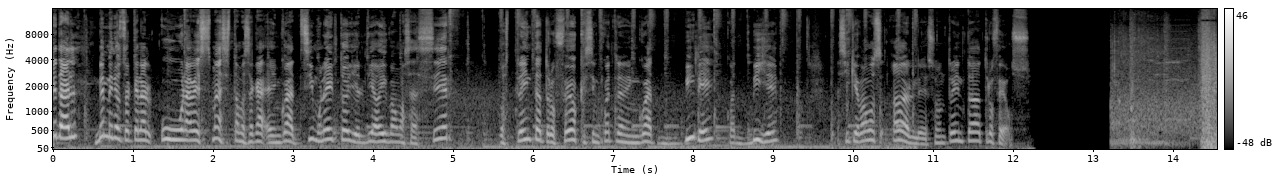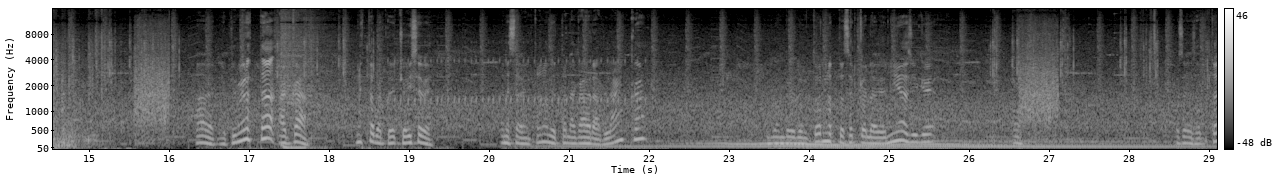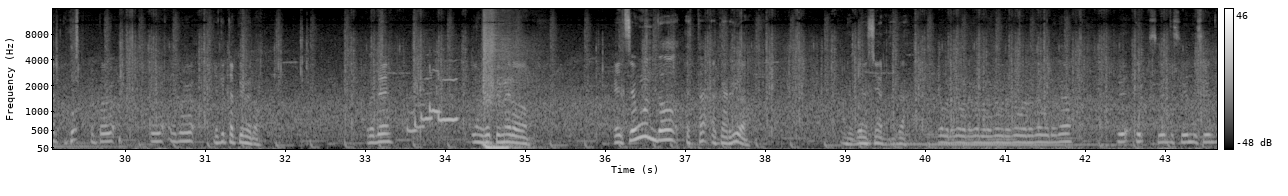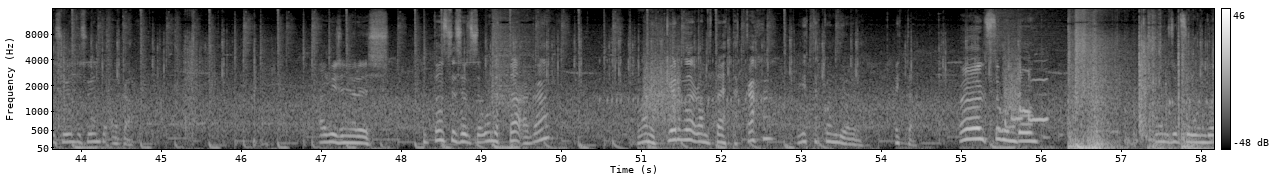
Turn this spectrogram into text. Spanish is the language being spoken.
¿Qué tal? Bienvenidos al canal una vez más, estamos acá en Watt Simulator y el día de hoy vamos a hacer los 30 trofeos que se encuentran en Watt Ville, Ville. Así que vamos a darle, son 30 trofeos. A ver, el primero está acá, en esta parte, de hecho ahí se ve. En esa ventana donde está la cabra blanca. El nombre del entorno está cerca de la avenida, así que... De saltar. Y aquí está el primero. Espérate. Vamos el primero. El segundo está acá arriba. Les voy a enseñar acá. Acá. Subiendo, subiendo, subiendo, subiendo, subiendo. Acá. Aquí, señores. Entonces el segundo está acá. A mano izquierda, acá están estas cajas. Ahí está escondido, Ahí está. El segundo. Tenemos el segundo.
